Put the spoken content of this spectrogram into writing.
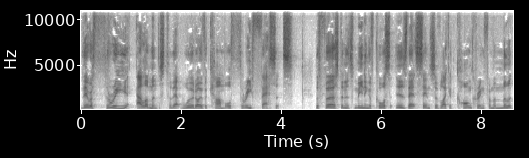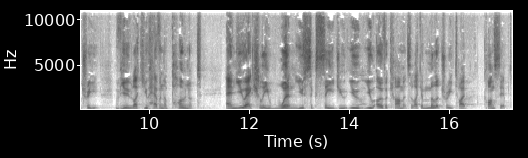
There are three elements to that word overcome, or three facets. The first, in its meaning, of course, is that sense of like a conquering from a military view, like you have an opponent and you actually win, you succeed, you, you, you overcome. It's like a military type concept.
